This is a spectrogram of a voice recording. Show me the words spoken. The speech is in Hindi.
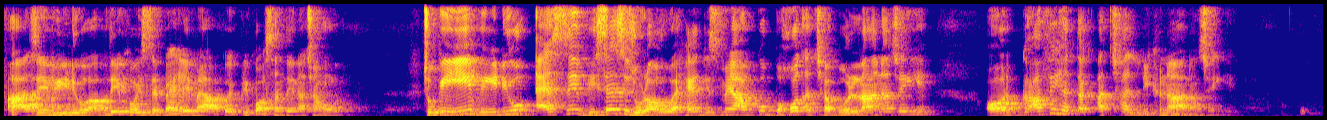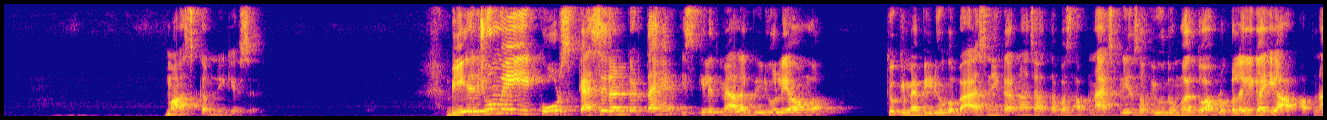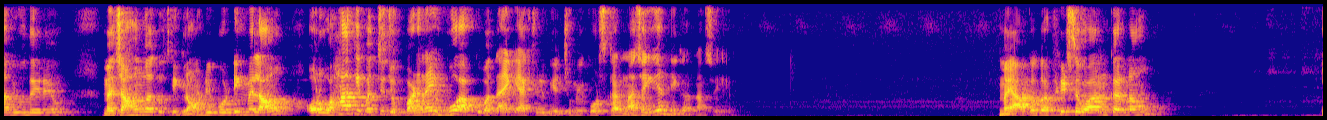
आज ये वीडियो आप देखो, इससे पहले मैं आपको एक प्रिकॉशन देना चाहूँगा। क्योंकि ये वीडियो ऐसे विषय से जुड़ा हुआ है, जिसमें आपको बहुत अच्छा बोलना आना चाहिए और काफ़ी हद तक अच्छा लिखना आना चाहिए। मास कम्युनिकेशन बीएचओ में ये कोर्स कैसे रन करता है, इसके लिए तो मैं अलग वीडियो ले आऊँगा। क्योंकि मैं वीडियो को बायस नहीं करना चाहता, बस अपना एक्सपीरियंस और व्यू दूँगा तो आप लोग को लगेगा, ये आप अपना व्यू दे रहे हो? मैं चाहूँगा कि उसकी ग्राउंड रिपोर्टिंग में लाऊं, और वहाँ के बच्चे जो पढ़ रहे हैं, वो आपको बताएँ कि एक्चुअली बीएचओ में कोर्स करना चाहिए या नहीं करना चाहिए। मैं आपको एक बार फिर से वार्न कर रहा हूँ,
